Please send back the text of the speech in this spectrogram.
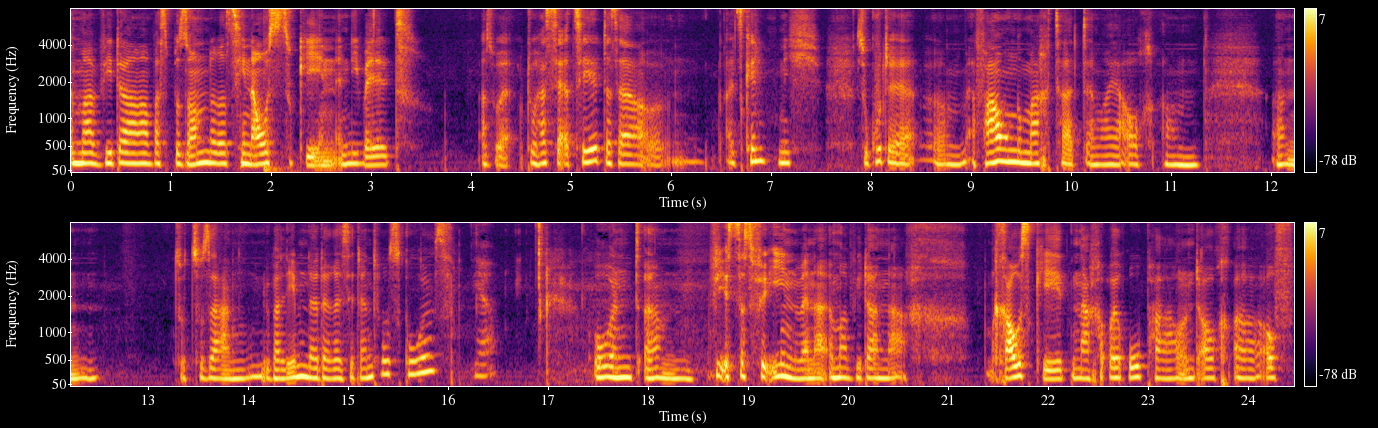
immer wieder was Besonderes, hinauszugehen in die Welt. Also du hast ja erzählt, dass er äh, als Kind nicht so gute ähm, Erfahrungen gemacht hat. Er war ja auch ähm, ähm, sozusagen Überlebender der Residential Schools. Ja. Und ähm, wie ist das für ihn, wenn er immer wieder nach rausgeht nach Europa und auch äh, auf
